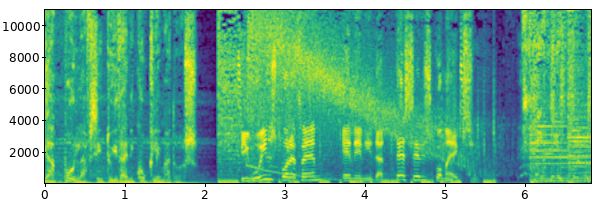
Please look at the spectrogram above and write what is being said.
Η απόλαυση του ιδανικού κλίματος. Η Winsport FM 94,6.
